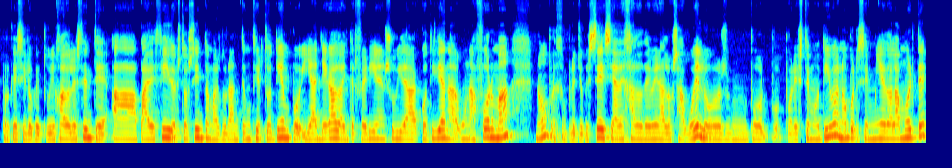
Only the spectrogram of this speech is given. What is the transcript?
porque si lo que tu hijo adolescente ha padecido estos síntomas durante un cierto tiempo y ha llegado a interferir en su vida cotidiana de alguna forma, ¿no? Por ejemplo, yo que sé, se ha dejado de ver a los abuelos mm, por, este motivo, ¿no? Por ese miedo a la muerte.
